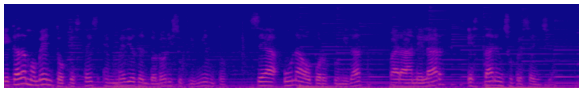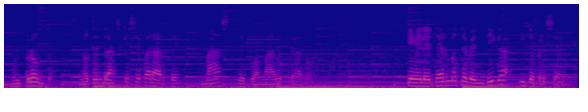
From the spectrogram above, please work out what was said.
Que cada momento que estés en medio del dolor y sufrimiento sea una oportunidad para anhelar estar en su presencia. Muy pronto no tendrás que separarte más de tu amado Creador. Que el Eterno te bendiga y te preserve.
